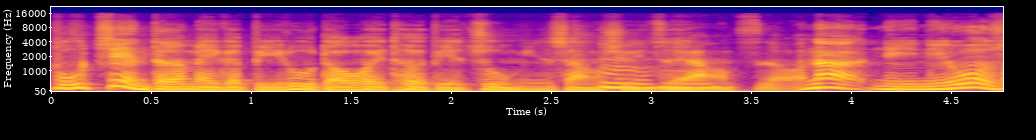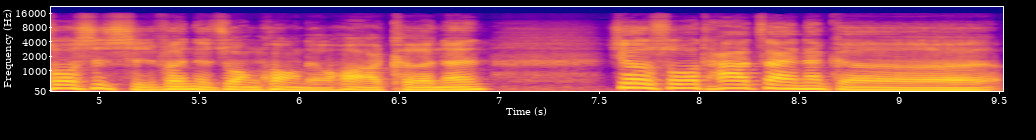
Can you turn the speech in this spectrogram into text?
不见得每个笔录都会特别注明上去这样子哦。嗯、那你你如果说是持分的状况的话，可能就是说他在那个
